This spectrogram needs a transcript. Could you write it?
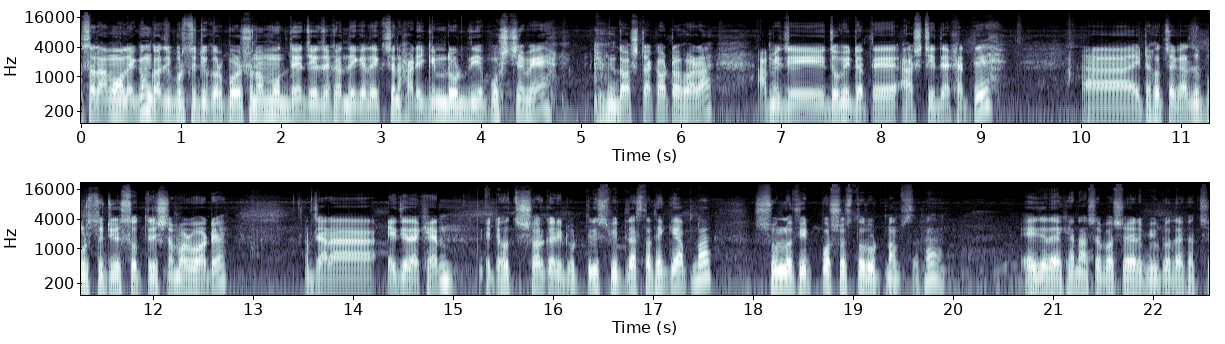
আসসালামু আলাইকুম, গাজীপুর সিটি কর্পোরেশনের মধ্যে যে যেখান থেকে দেখছেন হারিকিন রোড দিয়ে পশ্চিমে দশ টাকা অটো ভাড়া। আমি যে জমিটাতে আসছি দেখাতে এটা হচ্ছে গাজীপুর সিটির ছত্রিশ নম্বর ওয়ার্ডে। যারা এই যে দেখেন, এটা হচ্ছে সরকারি রোড, তিরিশ ফিট রাস্তা থেকে আপনার ষোলো ফিট প্রশস্ত রোড নামছে হ্যাঁ? এই যে দেখেন আশেপাশের ভিউটা দেখাচ্ছি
